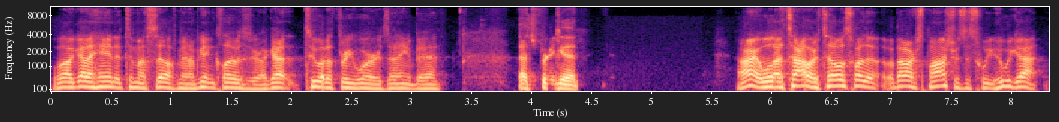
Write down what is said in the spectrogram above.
Well, I got to hand it to myself, man. I'm getting closer. I got two out of three words. That ain't bad. That's pretty good. All right. Well, uh, Tyler, tell us about, about our sponsors this week. Who we got?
